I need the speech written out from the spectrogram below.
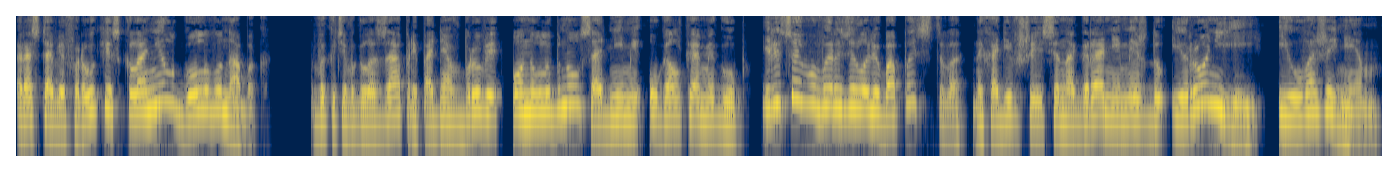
расставив руки, склонил голову на бок. Выкатив глаза, приподняв брови, он улыбнулся одними уголками губ, и лицо его выразило любопытство, находившееся на грани между иронией и уважением.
